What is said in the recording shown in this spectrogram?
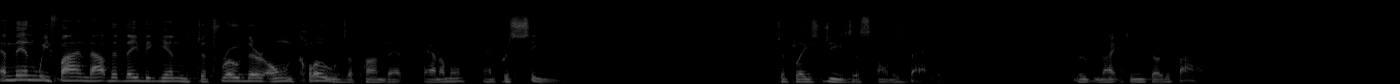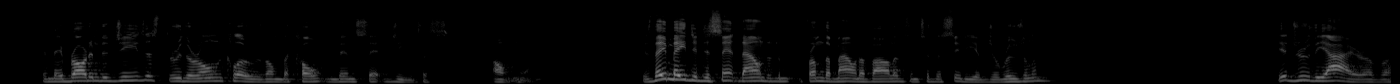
And then we find out that they begin to throw their own clothes upon that animal and proceed to place Jesus on his back. Luke 19 35. Then they brought him to Jesus, threw their own clothes on the colt, and then set Jesus on him. As they made the descent down the, from the Mount of Olives into the city of Jerusalem, it drew the ire of a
